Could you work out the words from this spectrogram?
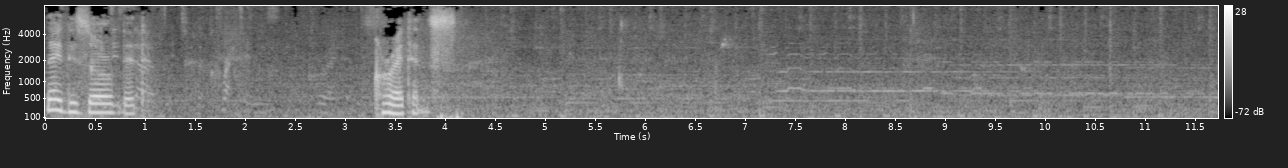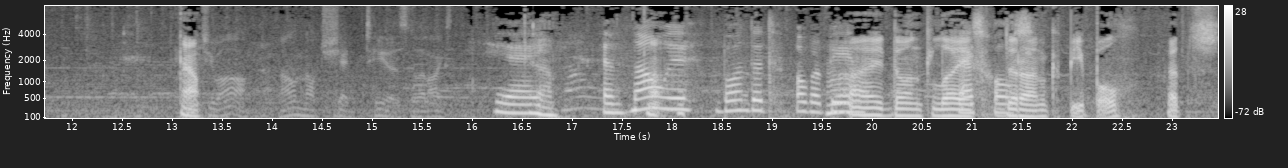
They deserved it. Cretins. Likes. Yay. yeah. And now No. we bonded over mm, being I don't like assholes. drunk people. That's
